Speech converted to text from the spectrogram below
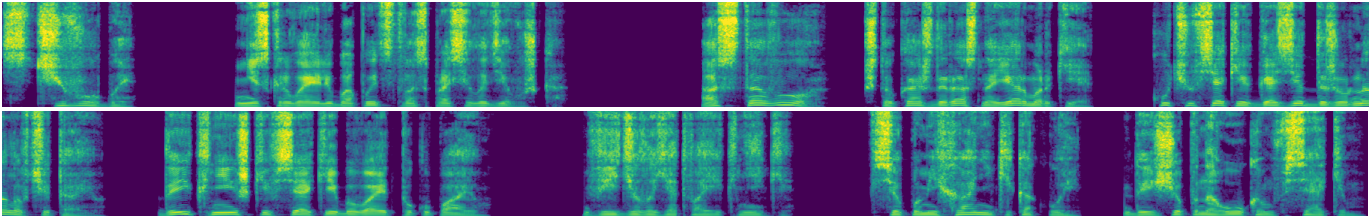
С чего бы? Не скрывая любопытства, спросила девушка. А с того, что каждый раз на ярмарке кучу всяких газет да журналов читаю, да и книжки всякие, бывает, покупаю. Видела я твои книги. Все по механике какой, да еще по наукам всяким.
